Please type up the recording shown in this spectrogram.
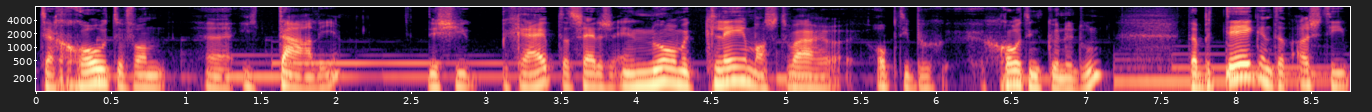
ter grootte van uh, Italië. Dus je begrijpt dat zij dus een enorme claim als het ware op die begroting kunnen doen. Dat betekent dat als die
